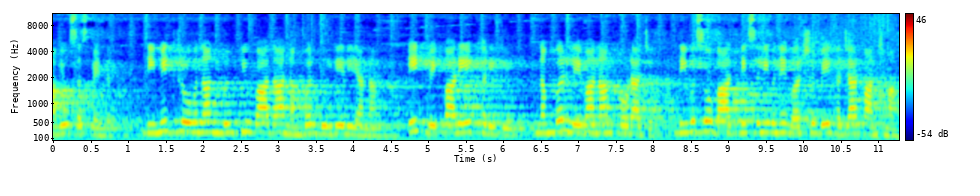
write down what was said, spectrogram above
આવ્યો સસ્પેન્ડ ડિમેટ્રોવના મૃત્યુ બાદ આ નંબર બુલ્ગેરિયાના એક વેપારીએ ખરીદ્યો. નંબર લેવાના થોડા જ દિવસો બાદ ડિસલીવને વર્ષ બે હજાર પાંચમાં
